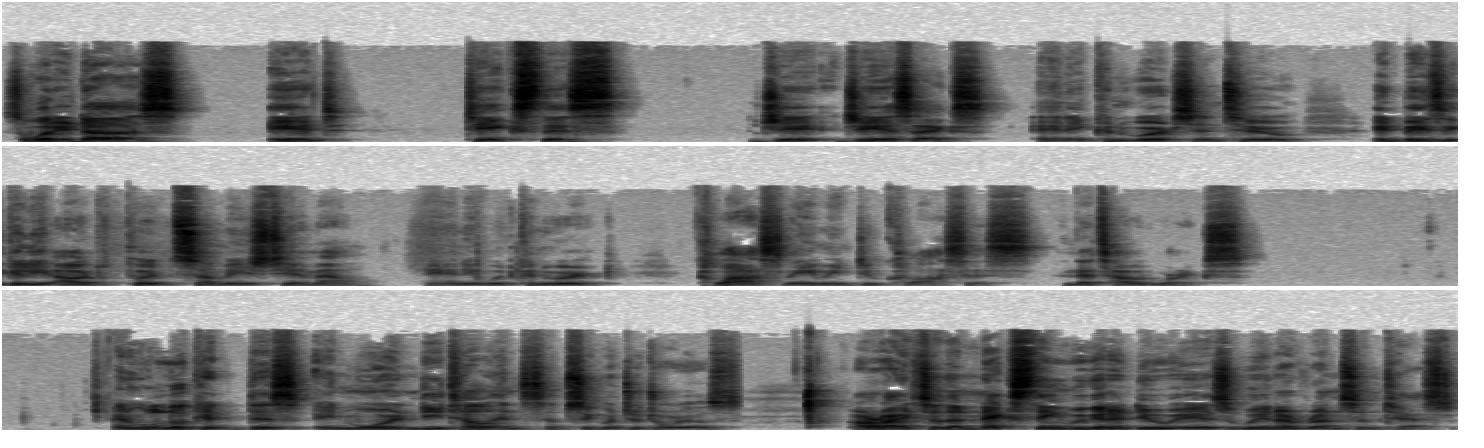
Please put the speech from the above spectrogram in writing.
So what it does, it takes this J, JSX and it converts into, it basically outputs some HTML and it would convert class name into classes. And that's how it works. And we'll look at this in more in detail in subsequent tutorials. All right, so the next thing we're gonna do is we're gonna run some tests.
